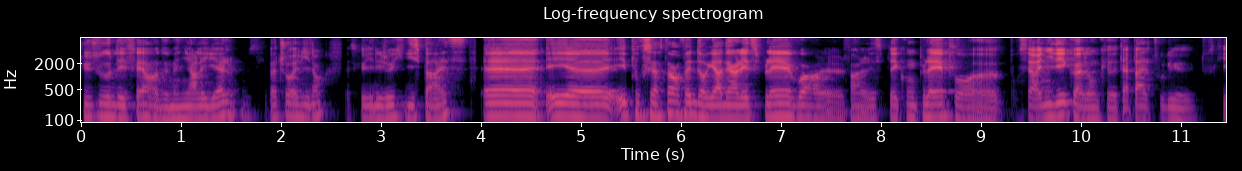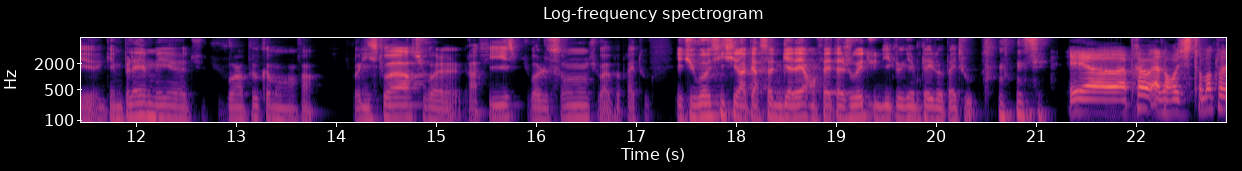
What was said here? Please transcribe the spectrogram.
plutôt de les faire de manière légale, c'est pas toujours évident, parce qu'il y a des jeux qui disparaissent. Euh, et, euh, et pour certains, en fait, de regarder un let's play, voir le, enfin, le let's play complet pour, euh, pour faire une idée, quoi. Donc, t'as pas tout, le, tout ce qui est gameplay, mais tu, tu vois un peu comment, enfin, vois l'histoire, tu vois le graphisme, tu vois le son, tu vois à peu près tout. Et tu vois aussi si la personne galère en fait à jouer, tu te dis que le gameplay il doit pas être tout. et euh, après à l'enregistrement, toi,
